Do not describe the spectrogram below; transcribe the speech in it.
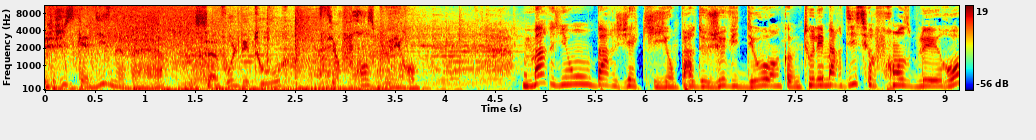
Jusqu'à 19h, ça vaut le détour sur France Bleu Héros. Marion Bargiaki, on parle de jeux vidéo hein, comme tous les mardis sur France Bleu Héros.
